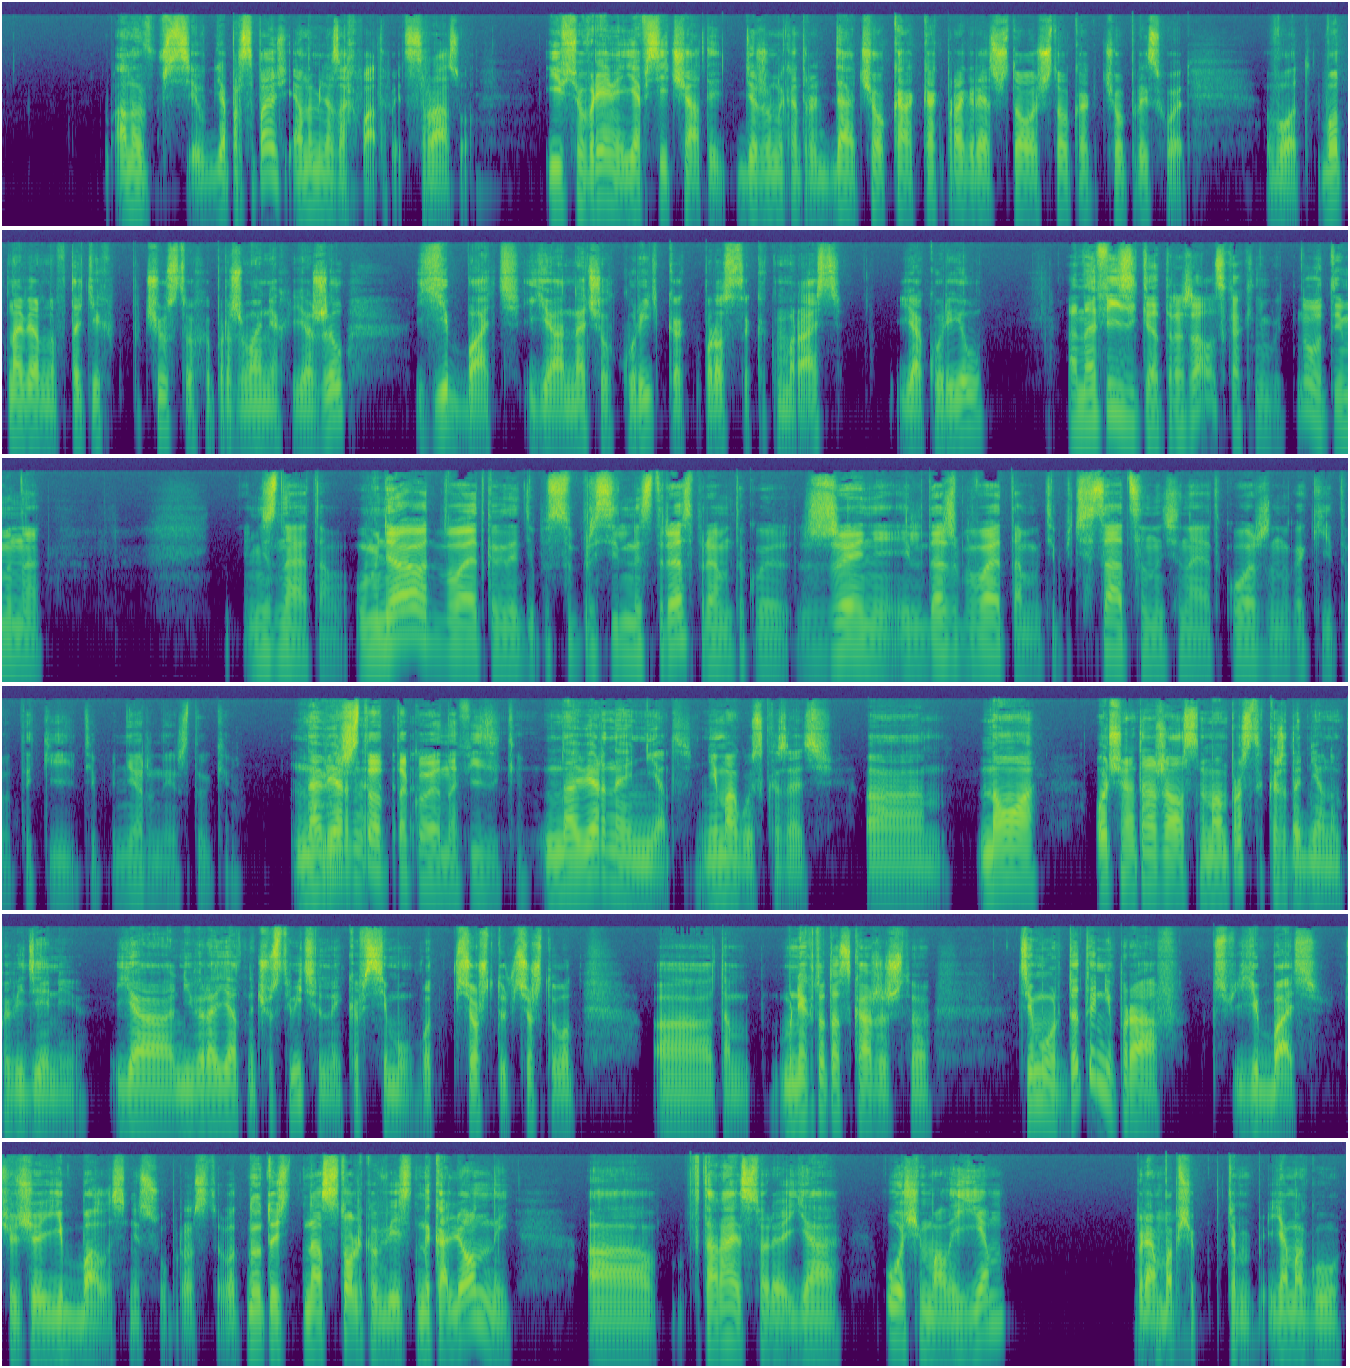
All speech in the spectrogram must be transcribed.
Оно все- Я просыпаюсь, и оно меня захватывает сразу. И все время я все чаты держу на контроле. Да, что, как, как прогресс, что, что, как, что происходит. Вот. Вот, наверное, в таких чувствах и проживаниях я жил. Ебать, я начал курить как просто как мразь. Я курил. А на физике отражалось как-нибудь? Ну, вот именно, не знаю, там, у меня вот бывает, когда, типа, суперсильный стресс, прям такое жжение, или даже бывает, там, типа, чесаться начинает кожа, ну, какие-то вот такие, типа, нервные штуки. Наверное, что-то такое на физике? наверное, нет, не могу сказать. Но очень отражалось на моем просто каждодневном поведении. Я невероятно чувствительный ко всему. Вот все, что, все, что вот а, там мне кто-то скажет, что Тимур, да ты не прав. Ебать. Чуть-чуть ебало снесу просто. Вот, ну, то есть настолько весь накаленный. А, вторая история. Я очень мало ем. Прям Мгм. вообще, там, я могу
